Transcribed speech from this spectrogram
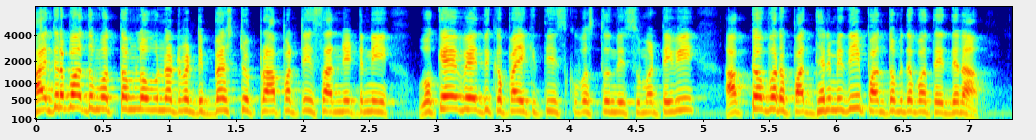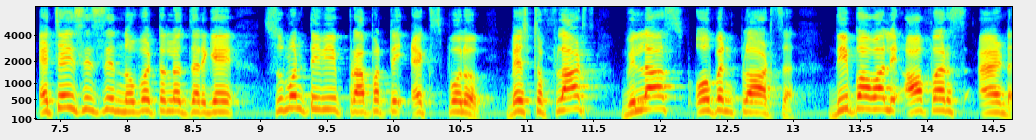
హైదరాబాద్ మొత్తంలో ఉన్నటువంటి బెస్ట్ ప్రాపర్టీస్ అన్నిటిని ఒకే వేదిక పైకి తీసుకువస్తుంది సుమన్ టీవీ. అక్టోబర్ పద్దెనిమిది పంతొమ్మిదవ తేదీన హెచ్ఐసిసి నోవోటోలో జరిగే సుమన్ టీవీ ప్రాపర్టీ ఎక్స్పోలో best flats villas open plots Deepavali offers and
